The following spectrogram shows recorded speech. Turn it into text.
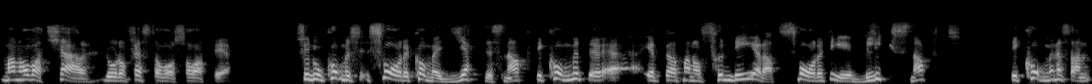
man har varit kär, då de flesta av oss har varit det. Så då kommer svaret kommer jättesnabbt. Det kommer inte efter att man har funderat. Svaret är blixtsnabbt. Det kommer nästan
